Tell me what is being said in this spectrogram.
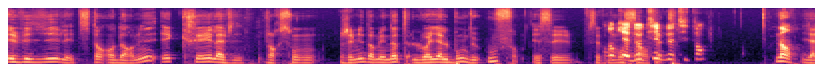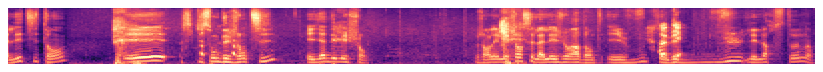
éveiller les titans endormis et créer la vie. Genre, ils sont. J'ai mis dans mes notes Loyal Bon de ouf, et c'est c'est vraiment Donc il y a ça, deux types fait. de titans? Non, il y a les titans et ce qui sont des gentils, et il y a des méchants. Genre, les méchants, c'est la Légion Ardente. Et vous qui avez vu les Lorestone,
